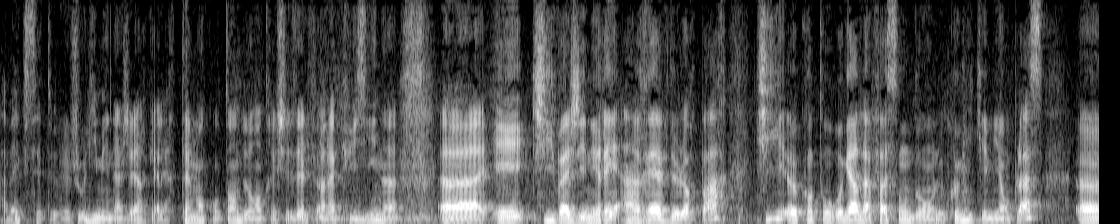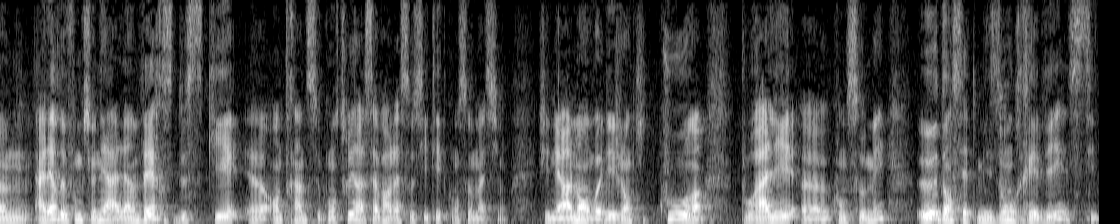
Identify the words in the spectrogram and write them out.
avec cette euh, jolie ménagère qui a l'air tellement contente de rentrer chez elle faire la cuisine, euh, et qui va générer un rêve de leur part, qui, euh, quand on regarde la façon dont le comique est mis en place, a l'air de fonctionner à l'inverse de ce qui est en train de se construire, à savoir la société de consommation. Généralement, on voit des gens qui courent pour aller consommer. Eux, dans cette maison rêvée, c'est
